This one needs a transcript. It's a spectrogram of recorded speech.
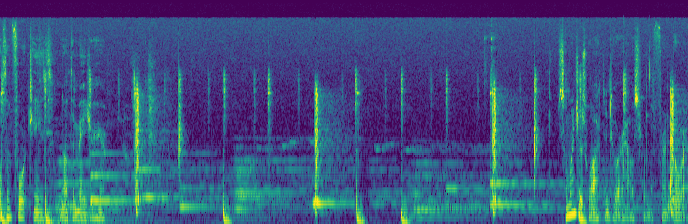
12th and 14th. Nothing major here. Someone just walked into our house from the front door.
